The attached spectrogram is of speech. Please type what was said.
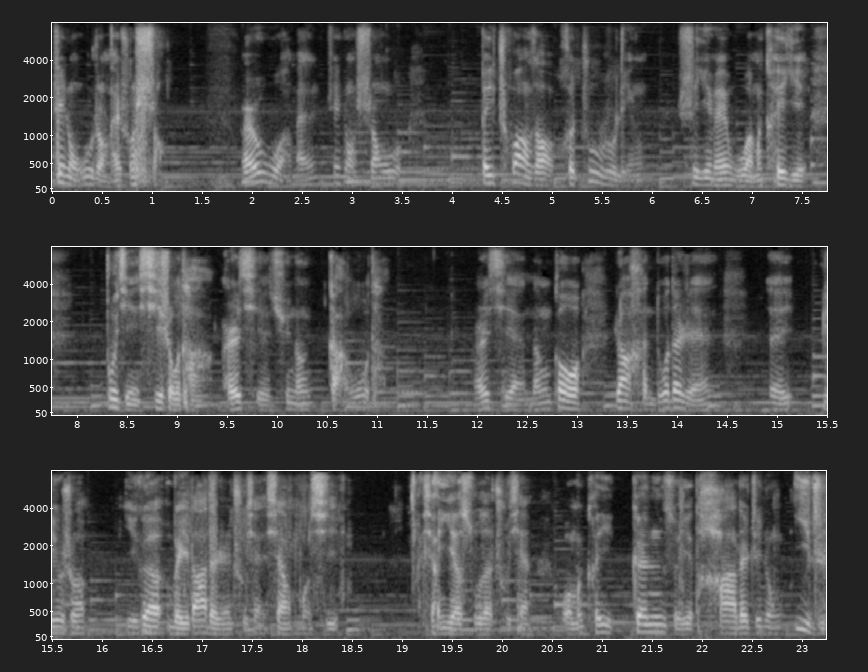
这种物种来说少，而我们这种生物被创造和注入灵，是因为我们可以不仅吸收它，而且去能感悟它，而且能够让很多的人，呃，比如说一个伟大的人出现，像摩西，像耶稣的出现，我们可以跟随他的这种意志。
